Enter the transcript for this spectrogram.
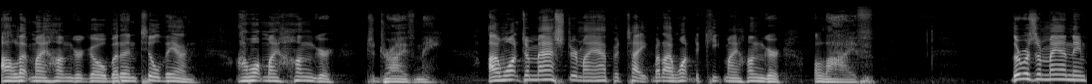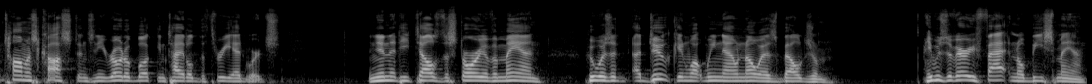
I'll let my hunger go. But until then, I want my hunger to drive me. I want to master my appetite, but I want to keep my hunger alive. There was a man named Thomas Costain, and he wrote a book entitled The Three Edwards. And in it, he tells the story of a man who was a, a duke in what we now know as Belgium. He was a very fat and obese man.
